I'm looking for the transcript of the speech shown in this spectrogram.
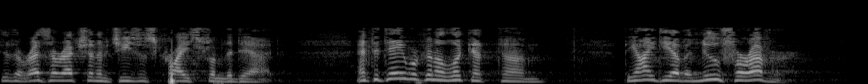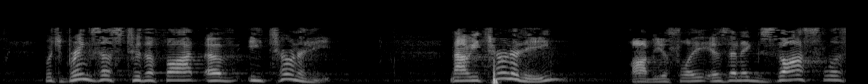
through the resurrection of Jesus Christ from the dead. And today we're going to look at um, the idea of a new forever, which brings us to the thought of eternity. Now, eternity, obviously, is an exhaustless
